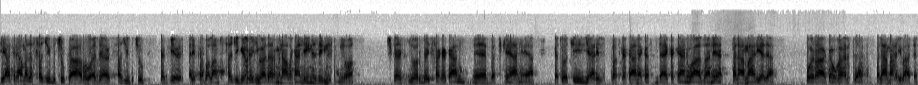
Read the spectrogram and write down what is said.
زیاتر ئەمە لە سەجی بچووکە ڕوە دە سەجی بچووک کە بێوێت بەڵام سەجی گەورە هیوادار مناڵەکان لی نزیک نبنەوە چکە زۆربەی سەگەکان بەچکەیان هەیە کە تۆچی یاری بەچکەکانەکە دایکەکەیان وازانێ پەلاماریەدا بۆی ڕاکە و غاردا پەلاماری باتن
